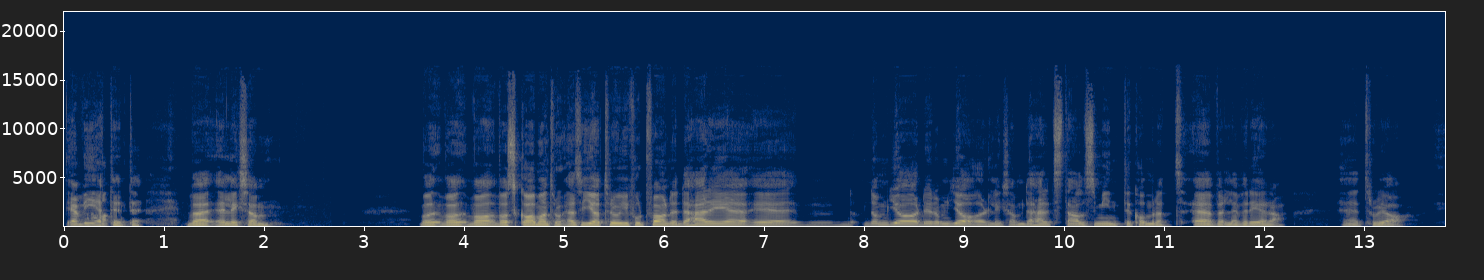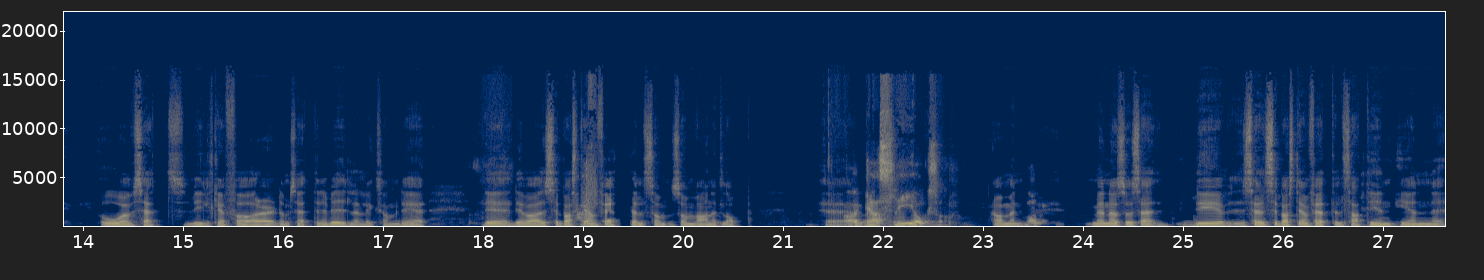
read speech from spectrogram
Jag vet ja. inte. Va, liksom, vad, vad, vad, vad, ska man tro? Alltså jag tror ju fortfarande, det här är, är... De gör det de gör, liksom. Det här är ett stall som inte kommer att överleverera, eh, tror jag. Oavsett vilka förare de sätter i bilen, liksom. Det, det, det var Sebastian Vettel som, som vann ett lopp. Eh, ja, Gasly också. Ja, men, men alltså så här, det, sen Sebastian Vettel satt i en, i en,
